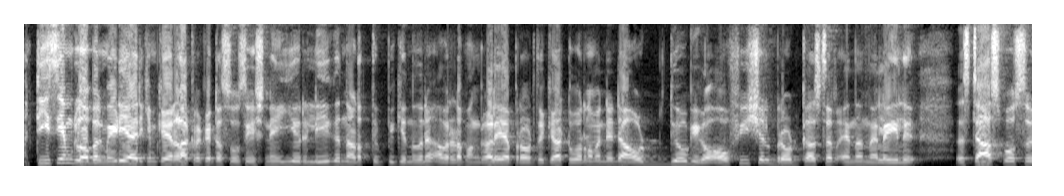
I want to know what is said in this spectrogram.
T C M global media ആയിരിക്കും കേരള ക്രിക്കറ്റ് അസോസിയേഷനെ ഈ ഒരു ലീഗ് നടത്തിപ്പിക്കുന്നതിന് അവരുടെ പങ്കാളിയായി പ്രവർത്തിക്കുക. ടൂർണമെന്റിന്റെ ഔദ്യോഗിക ഓഫീഷ്യൽ ബ്രോഡ്കാസ്റ്റർ എന്ന നിലയിൽ സ്റ്റാർ സ്പോർട്സ്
